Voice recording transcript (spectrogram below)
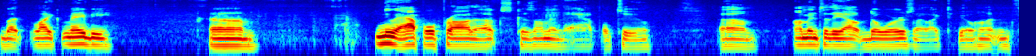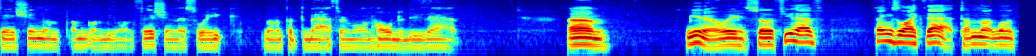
but like maybe um, new Apple products because I'm into Apple too. Um, I'm into the outdoors. I like to go hunting, fishing. I'm, I'm going to be going fishing this week. I'm going to put the bathroom on hold to do that. Um, you know, eh, so if you have things like that, I'm not going to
